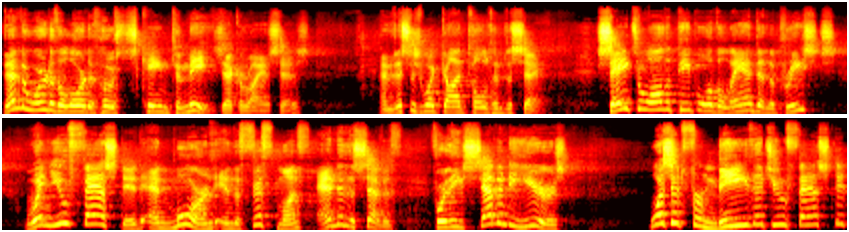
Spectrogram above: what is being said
Then the word of the Lord of hosts came to me, Zechariah says, and this is what God told him to say Say to all the people of the land and the priests, when you fasted and mourned in the fifth month and in the seventh, for these 70 years, was it for me that you fasted?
